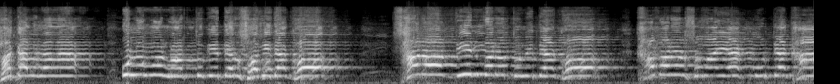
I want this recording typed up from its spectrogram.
সকালবেলা উলঙ্গ নর্তকীদের ছবি দেখো। সারা দিন ভরে তুমি দেখো। খাবারের সময় এক মুহূর্তে খা,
